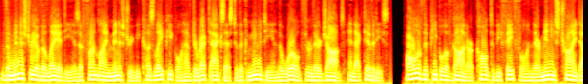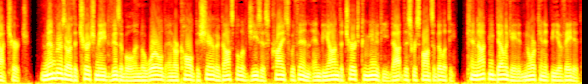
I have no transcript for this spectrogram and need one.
The ministry of the laity is a frontline ministry because lay people have direct access to the community and the world through their jobs and activities. All of the people of God are called to be faithful in their ministry. Church. Members are the church made visible in the world and are called to share the gospel of Jesus Christ within and beyond the church community. This responsibility cannot be delegated nor can it be evaded.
